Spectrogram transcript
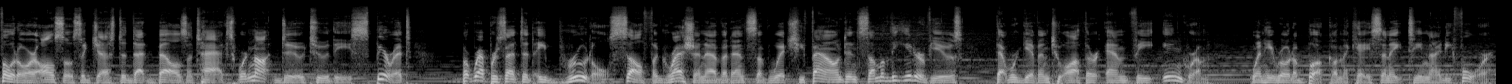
Fodor also suggested that Bell's attacks were not due to the spirit, but represented a brutal self-aggression evidence of which he found in some of the interviews that were given to author M.V. Ingram when he wrote a book on the case in 1894.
